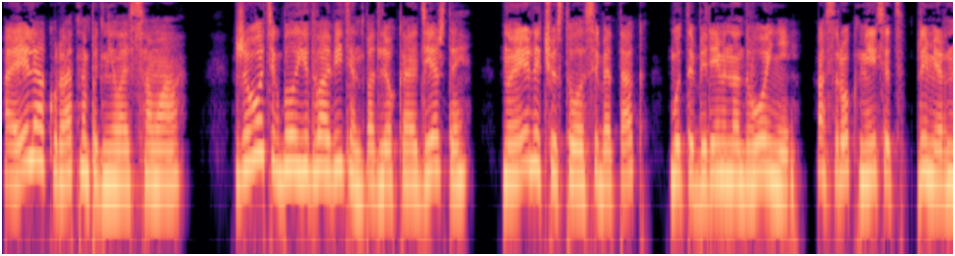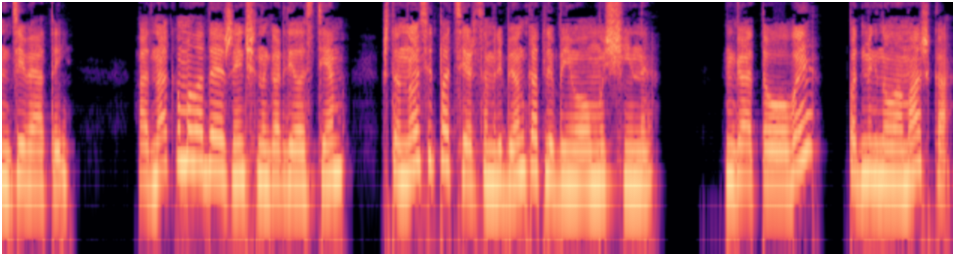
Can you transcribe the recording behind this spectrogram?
а Эля аккуратно поднялась сама. Животик был едва виден под легкой одеждой, но Элли чувствовала себя так, будто беременна двойней, а срок месяц, примерно девятый. Однако молодая женщина гордилась тем, что носит под сердцем ребенка от любимого мужчины. «Готовы?» — подмигнула Машка,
